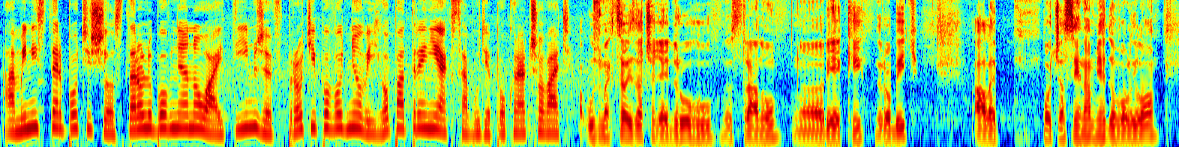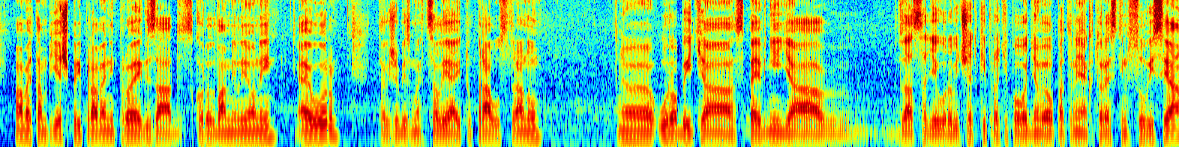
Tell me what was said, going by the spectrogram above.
a minister potešil staroľubovňanov aj tým, že v protipovodňových opatreniach sa bude pokračovať. Už sme chceli začať aj druhú stranu e, rieky robiť, ale počasie nám nedovolilo. Máme tam tiež pripravený projekt za skoro 2 milióny eur, takže by sme chceli aj tú pravú stranu e, urobiť a spevniť a v zásade urobiť všetky protipovodňové opatrenia, ktoré s tým súvisia.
